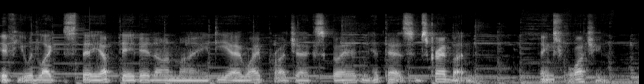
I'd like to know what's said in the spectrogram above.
If you would like to stay updated on my DIY projects, go ahead and hit that subscribe button. Thanks for watching.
